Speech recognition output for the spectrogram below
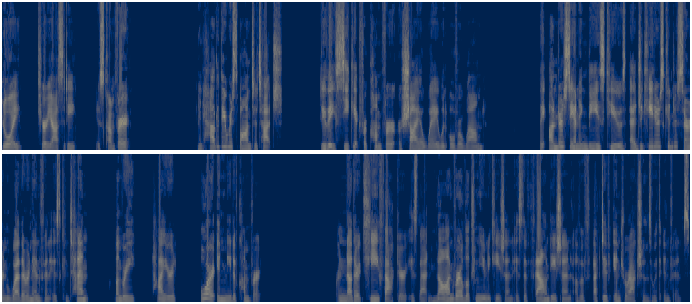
Joy, curiosity, discomfort? And how do they respond to touch? Do they seek it for comfort or shy away when overwhelmed? By understanding these cues, educators can discern whether an infant is content, hungry, tired, or in need of comfort. Another key factor is that nonverbal communication is the foundation of effective interactions with infants.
